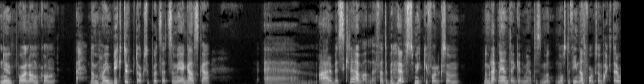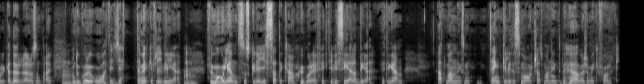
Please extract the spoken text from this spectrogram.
nu på Loncon, de har ju byggt upp det också på ett sätt som är ganska eh, arbetskrävande. För att det behövs mycket folk som, de räknar helt enkelt med att det må- måste finnas folk som vaktar olika dörrar och sånt där. Och då går det åt jättemycket frivilliga. Mm. Förmodligen så skulle jag gissa att det kanske går att effektivisera det lite grann. Att man liksom tänker lite smart så att man inte behöver så mycket folk.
